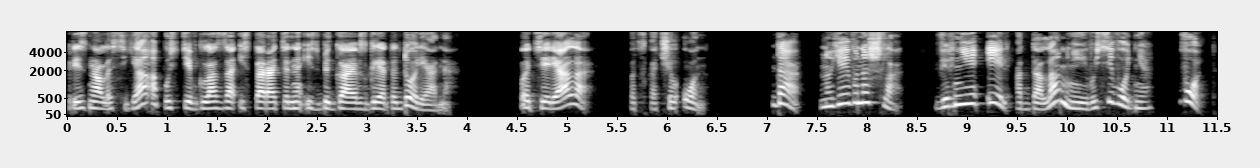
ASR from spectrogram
призналась я, опустив глаза и старательно избегая взгляда Дориана. «Потеряла?» – подскочил он. «Да, но я его нашла. Вернее, Эль отдала мне его сегодня. Вот».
